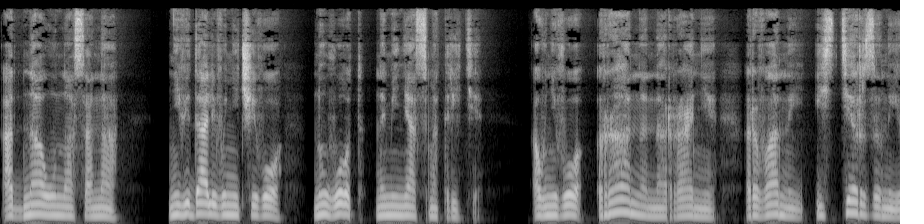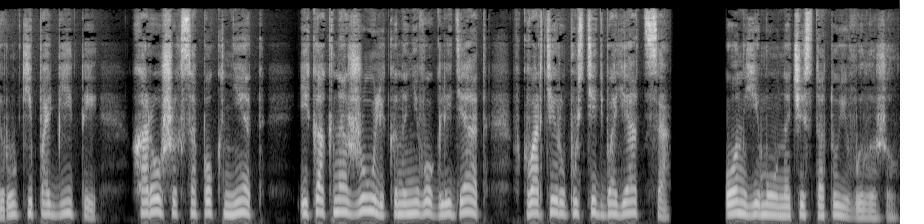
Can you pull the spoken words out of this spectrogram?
Одна у нас она. Не видали вы ничего? Ну вот, на меня смотрите. А у него рана на ране, рваный, истерзанный, руки побиты, хороших сапог нет, и как на жулика на него глядят, в квартиру пустить боятся. Он ему на чистоту и выложил.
